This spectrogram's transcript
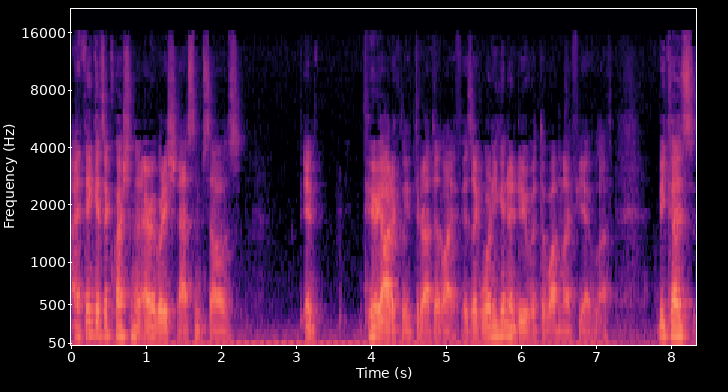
I think it's a question that everybody should ask themselves, periodically throughout their life. Is like, what are you gonna do with the one life you have left? Because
